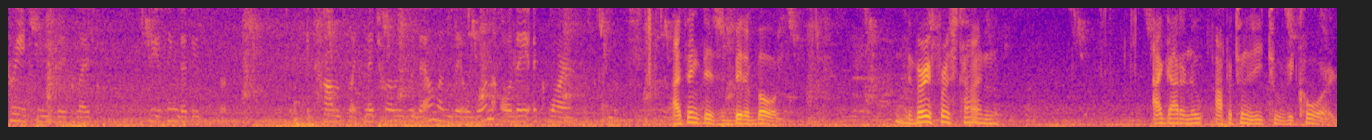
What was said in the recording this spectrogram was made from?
create music, like, do you think that it's it comes like naturally with them when they were born, or they acquired this kind of skill? I think there's a bit of both. The very first time I got a new opportunity to record,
